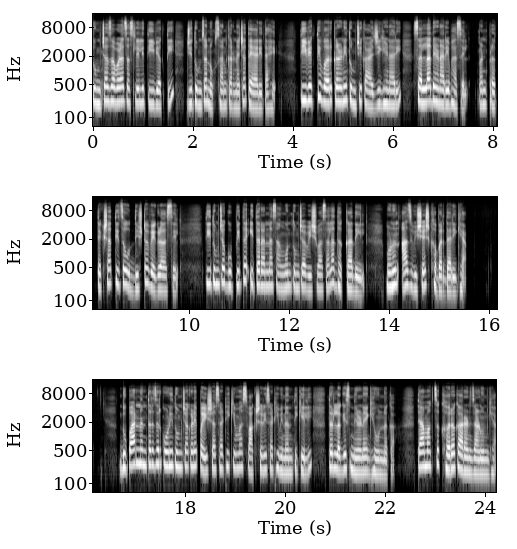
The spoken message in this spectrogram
तुमच्याजवळच असलेली ती व्यक्ती जी तुमचं नुकसान करण्याच्या तयारीत आहे. ती व्यक्ती वरकरणी तुमची काळजी घेणारी सल्ला देणारी भासेल पण प्रत्यक्षात तिचं उद्दिष्ट वेगळं असेल. ती तुमच्या गुपित इतरांना सांगून तुमच्या विश्वासाला धक्का देईल. म्हणून आज विशेष खबरदारी घ्या. दुपारनंतर जर कोणी तुमच्याकडे पैशासाठी किंवा स्वाक्षरीसाठी विनंती केली तर लगेच निर्णय घेऊ नका. त्यामागचं खरं कारण जाणून घ्या.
